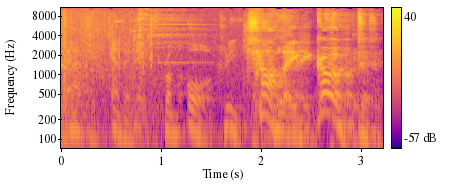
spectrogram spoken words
Magic emanates from all creatures. Jolly good.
